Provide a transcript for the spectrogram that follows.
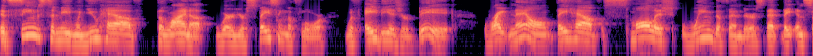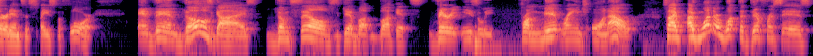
it seems to me when you have the lineup where you're spacing the floor with AD as your big, right now they have smallish wing defenders that they insert into space the floor. And then those guys themselves give up buckets very easily from mid range on out. So I, I wonder what the difference is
